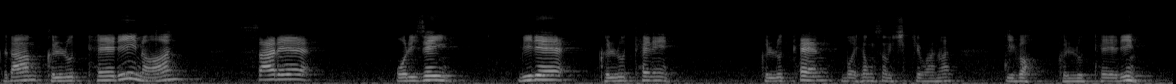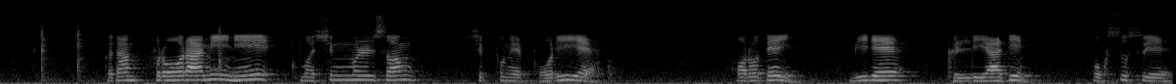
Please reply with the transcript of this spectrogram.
그 다음 글루텔린은 쌀의 오리제인, 밀의 글루테닌, 글루텐 뭐 형성시키고 하는 이거 글루텔린. 그 다음 프로라민이 뭐 식물성 식품의 보리에 호로데인, 밀의 글리아딘, 옥수수의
